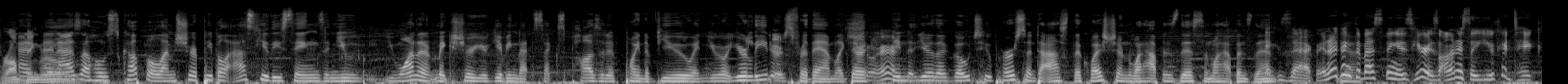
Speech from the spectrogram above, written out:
romping And, room. and as a host couple, I'm sure people ask you these things, and you you want to make sure you're giving that sex positive point of view, and you're you're leaders for them. Like they're Sure. they, you're the go-to person to ask the question, what happens this and what happens then. Exactly. And I think Yeah. the best thing is here is honestly, you could take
